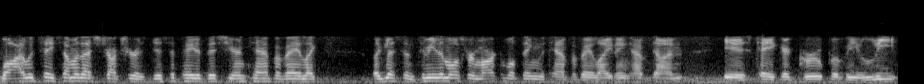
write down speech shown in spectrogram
Well, I would say some of that structure has dissipated this year in Tampa Bay. Like, like listen, to me, the most remarkable thing the Tampa Bay Lightning have done is take a group of elite,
